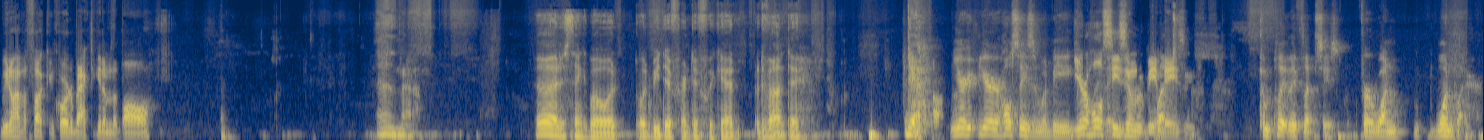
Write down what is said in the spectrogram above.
We don't have a fucking quarterback to get him the ball. And Nah. Uh, I just think about what would be different if we had Davante. Yeah, your your whole season would be Your whole season would be flipped. amazing. Completely flipped season for one one player.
